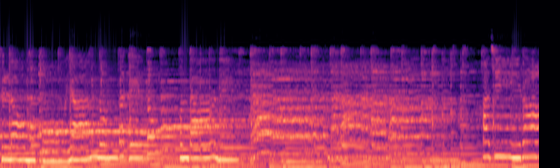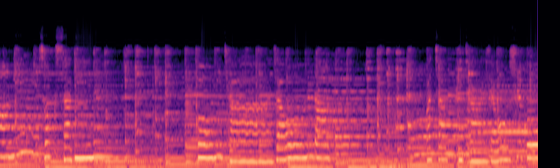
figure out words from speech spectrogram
들러모 고향 논밭에도 온다네. 아지랑이 속삭이네. 봄이 찾아온다고. 어차피 찾아오시고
